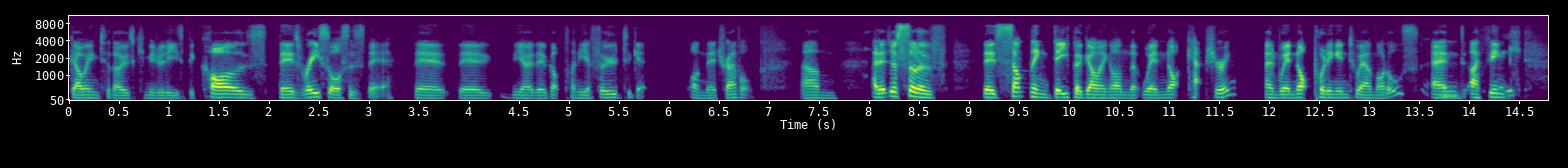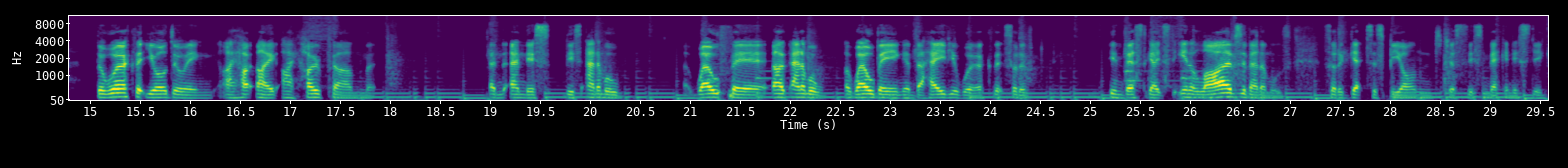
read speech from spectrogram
going to those communities because there's resources there. They're they you know they've got plenty of food to get on their travel, um, and it just sort of there's something deeper going on that we're not capturing and we're not putting into our models. And I think the work that you're doing, I, ho- I, I hope, um, and, and this, this animal welfare, uh, animal well-being and behaviour work that sort of investigates the inner lives of animals sort of gets us beyond just this mechanistic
